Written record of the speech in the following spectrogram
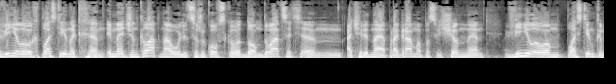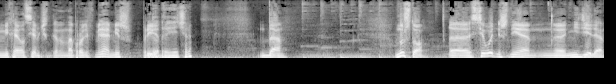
виниловых пластинок э, Imagine Club на улице Жуковского, дом 20. Э, очередная программа, посвященная виниловым пластинкам. Михаил Семченко напротив меня. Миш, привет. Добрый вечер. Да. Ну что, э, сегодняшняя неделя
